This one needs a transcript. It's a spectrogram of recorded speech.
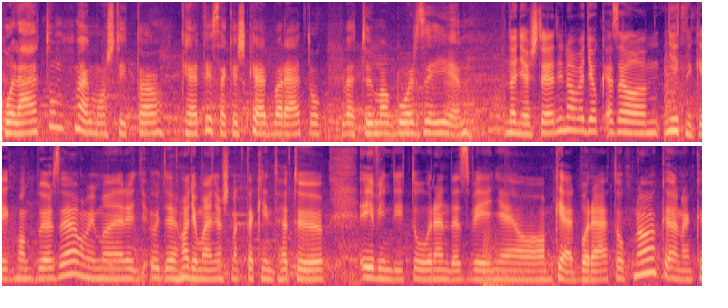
Hol álltunk meg most itt a kertészek és kertbarátok vetőmagborzéjén? Nagyon Edina vagyok, ez a Nyitni Kék Magbőrze, ami már egy ugye, hagyományosnak tekinthető évindító rendezvénye a kertbarátoknak. Ennek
